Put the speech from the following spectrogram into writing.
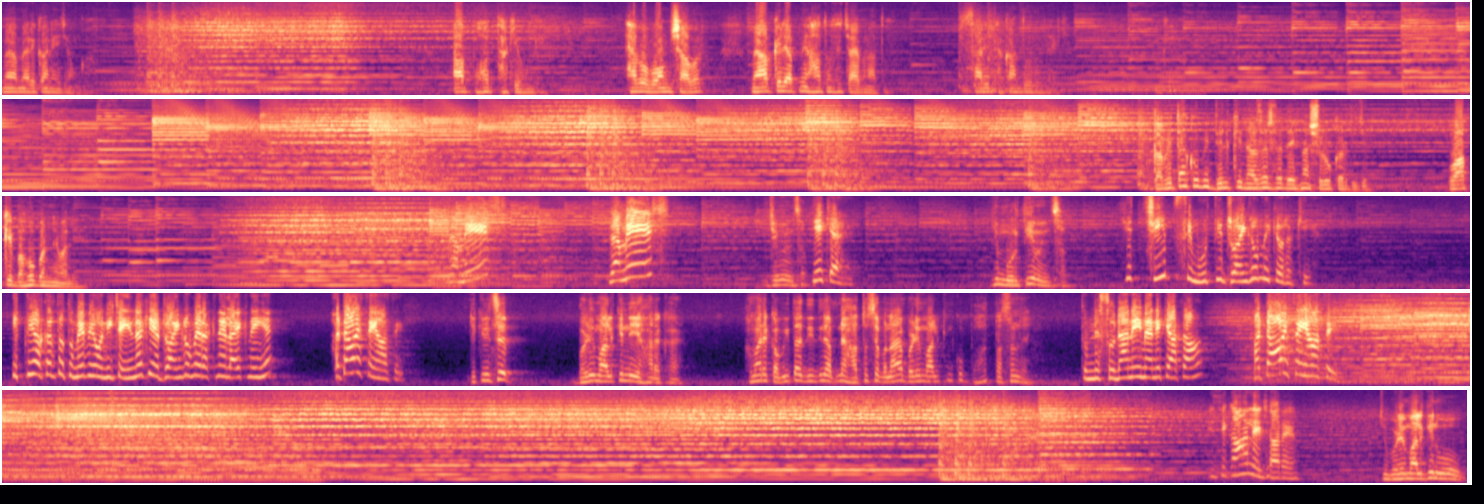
मैं अमेरिका नहीं जाऊँगा। आप बहुत थके होंगे। हैव अ वार्म शावर मैं आपके लिए अपने हाथों से चाय बनाता हूँ। सारी थकान दूर हो जाएगी। कविता को भी दिल की नज़र से देखना शुरू कर दीजिए। वो आपकी बहू बनने वाली है। रमेश? रमेश? जी मैम साहब। ये क्या है? ये मूर्ति है मैम साहब। ये चीप सी मूर्ति ड्राइंग रूम में क्यों रखी है? इतनी अकल तो तुम्हें भी होनी चाहिए ना कि ये ड्राइंग रूम में रखने लायक नहीं है? हटाओ इसे यहाँ से। लेकिन इसे बड़ी मालकिन ने यहाँ रखा है। हमारे कविता दीदी ने अपने हाथों से बनाया। बड़ी मालकिन को बहुत पसंद है। तुमने सुना नहीं मैंने क्या कहा? हटाओ इसे यहाँ से। इसे कहाँ ले जा रहे हो? जो बड़े मालकिन वो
